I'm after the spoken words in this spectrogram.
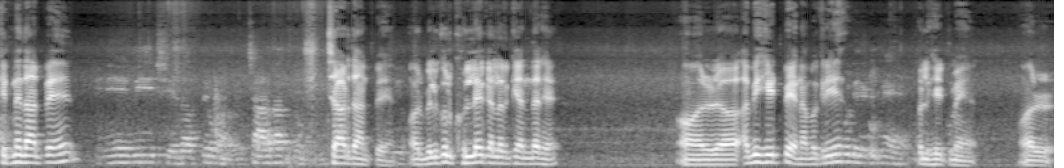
कितने दांत पे है? इन्हें भी छह दांत पे चार दांत पे है। चार दांत पे है और बिल्कुल खुले कलर के अंदर है। और अभी हीट पे है ना बकरी है फुल है। हीट में है। और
